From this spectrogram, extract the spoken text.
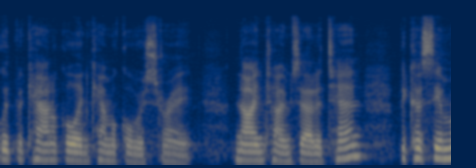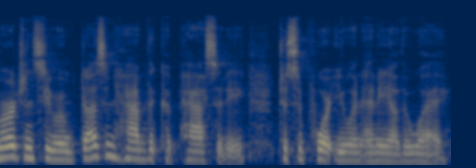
with mechanical and chemical restraint nine times out of 10 because the emergency room doesn't have the capacity to support you in any other way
